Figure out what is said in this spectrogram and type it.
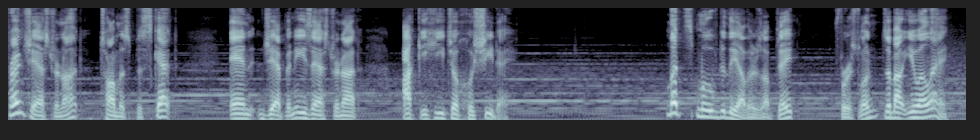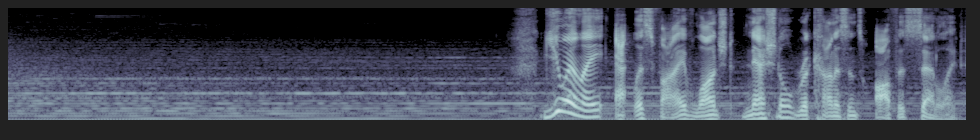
French astronaut Thomas Pesquet and Japanese astronaut Akihiko Hoshide. Let's move to the others update. First one is about ULA. ULA Atlas V launched National Reconnaissance Office satellite.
